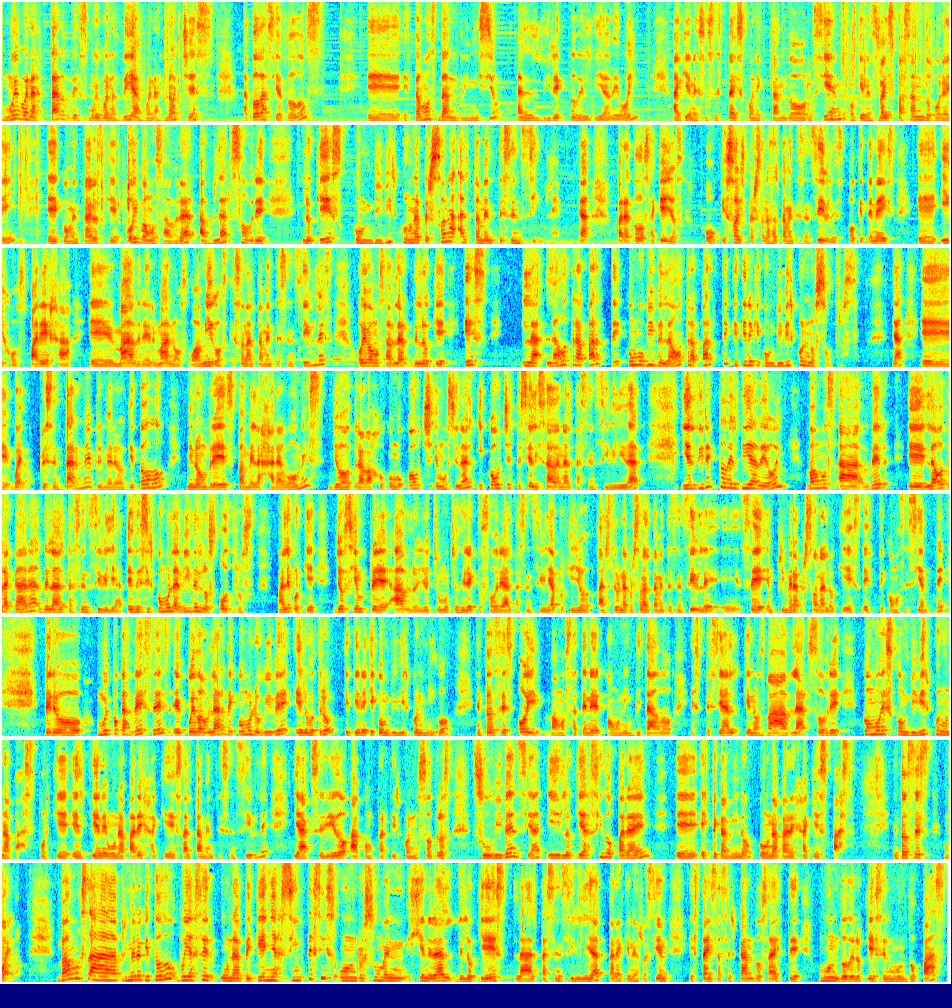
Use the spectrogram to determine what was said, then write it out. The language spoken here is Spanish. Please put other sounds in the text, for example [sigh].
Muy buenas tardes, muy buenos días, buenas noches a todas y a todos. Eh, estamos dando inicio al directo del día de hoy. A quienes os estáis conectando recién o quienes vais pasando por ahí, eh, comentaros que hoy vamos a hablar, sobre lo que es convivir con una persona altamente sensible. Para todos aquellos o que sois personas altamente sensibles o que tenéis eh, hijos, pareja, eh, madre, hermanos o amigos que son altamente sensibles, hoy vamos a hablar de lo que es la, otra parte, cómo vive la otra parte que tiene que convivir con nosotros. ¿Ya? Eh, bueno, presentarme primero que todo. Mi nombre es Pamela Jara Gómez. Yo trabajo como coach emocional y coach especializada en alta sensibilidad. Y el directo del día de hoy vamos a ver eh, la otra cara de la alta sensibilidad, es decir, cómo la viven los otros, ¿vale? Porque yo siempre hablo, yo he hecho muchos directos sobre alta sensibilidad, porque yo, al ser una persona altamente sensible, eh, sé en primera persona lo que es esto y cómo se siente, pero muy pocas veces eh, puedo hablar de cómo lo vive el otro que tiene que convivir conmigo. Entonces, hoy vamos a tener a un invitado especial que nos va a hablar sobre cómo es convivir con una paz, porque él tiene una pareja que es altamente sensible y ha accedido a compartir con nosotros su vivencia y lo que ha sido para él eh, este camino con una pareja que es paz. Entonces, bueno, Vamos a, primero que todo, voy a hacer una pequeña síntesis, un resumen general de lo que es la alta sensibilidad para quienes recién estáis acercándose a este mundo de lo que es el mundo paz.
